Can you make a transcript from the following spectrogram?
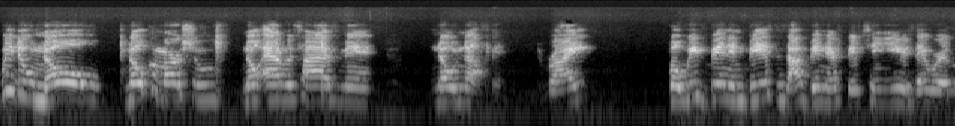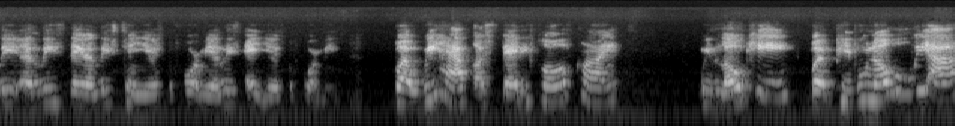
we do no no commercials, no advertisement, no nothing, right? But we've been in business. I've been there 15 years. They were at least, at least there at least 10 years before me, at least eight years before me. But we have a steady flow of clients. We low key, but people know who we are.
